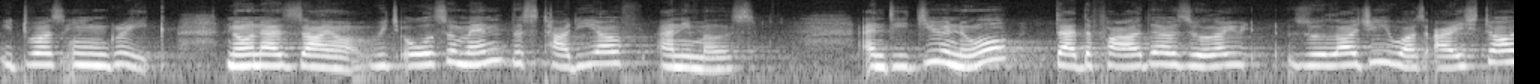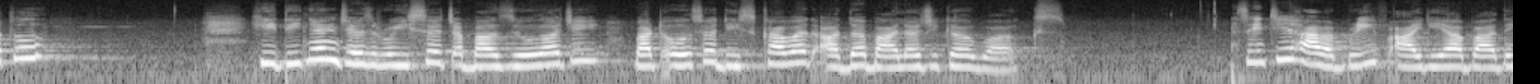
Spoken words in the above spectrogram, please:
It was in Greek, known as zoon, which also meant the study of animals. And did you know that the father of zoology was Aristotle. He didn't just research about zoology, but also discovered other biological works. Since you have a brief idea about the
